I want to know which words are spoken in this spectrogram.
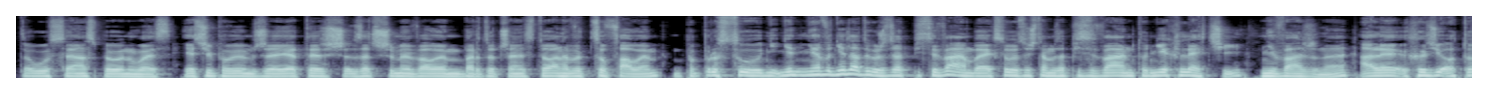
To był seans pełen łez. Ja ci powiem, że ja też zatrzymywałem bardzo często, a nawet cofałem. Po prostu nie, nie, nie dlatego, że zapisywałem, bo jak sobie coś tam zapisywałem, to niech leci, nieważne, ale chodzi o to,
